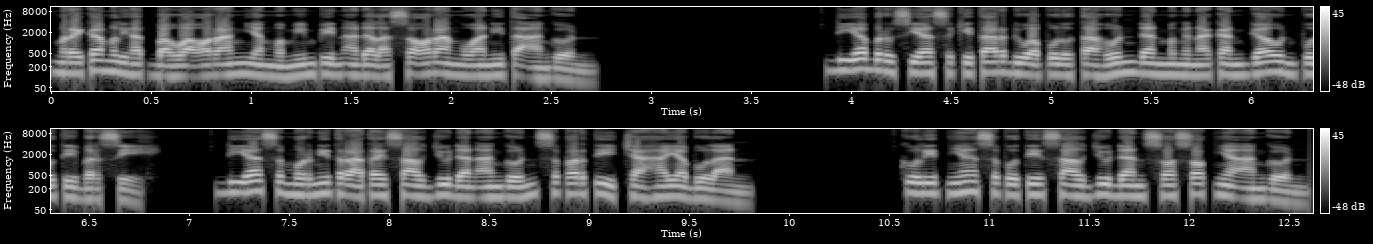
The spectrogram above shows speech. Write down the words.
mereka melihat bahwa orang yang memimpin adalah seorang wanita anggun. Dia berusia sekitar 20 tahun dan mengenakan gaun putih bersih. Dia semurni teratai salju dan anggun seperti cahaya bulan. Kulitnya seputih salju dan sosoknya anggun.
